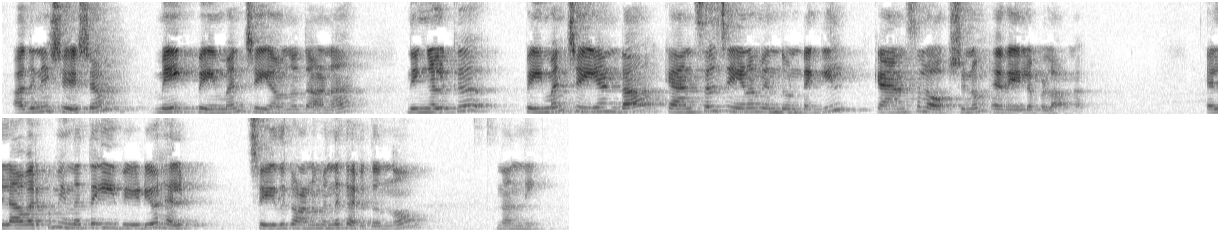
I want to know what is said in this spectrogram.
അതിനുശേഷം മേക്ക് പേയ്മെന്റ് ചെയ്യാവുന്നതാണ്. നിങ്ങൾക്ക് പേയ്മെന്റ് ചെയ്യേണ്ട ക്യാൻസൽ ചെയ്യണം എന്നുണ്ടെങ്കിൽ ക്യാൻസൽ ഓപ്ഷനും അവൈലബിൾ ആണ്. എല്ലാവർക്കും ഇന്നത്തെ ഈ വീഡിയോ ഹെൽപ്പ് ചെയ്ത് കാണുമെന്ന് കരുതുന്നു. നന്ദി.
